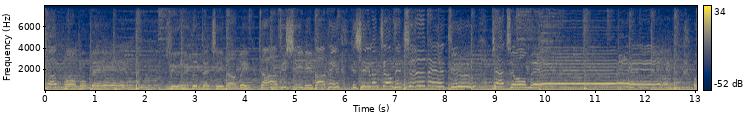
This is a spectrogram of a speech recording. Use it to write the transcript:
ထွက်ဖို့မမေယူတို့တဲ့ချေတံတွေသာစီရှိနေပါစေကရှိလန်းကြောင်းစေချင်တဲ့သူ ဖြတ်ချုံမေ Oh,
